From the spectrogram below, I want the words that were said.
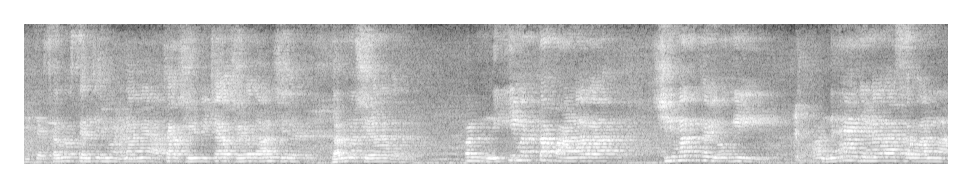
मी ते सर्वच त्यांचे म्हणणार नाही. आचारशील विचारशील दानशील धर्मशील धर्म पण नीतिमत्ता पाळणारा श्रीमंत योगी न्याय देणारा सर्वांना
